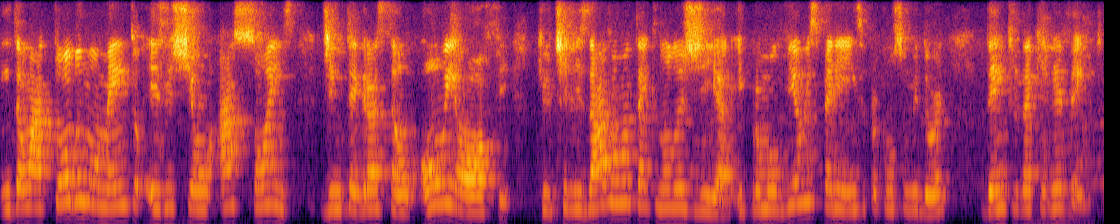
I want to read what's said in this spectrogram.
Então, a todo momento existiam ações de integração on e off que utilizavam a tecnologia e promoviam experiência para o consumidor dentro daquele evento.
